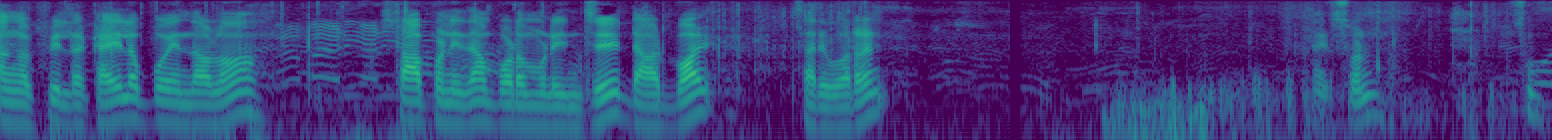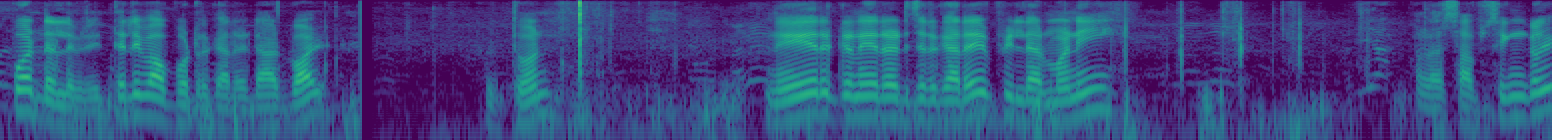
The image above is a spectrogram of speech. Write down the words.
அங்கே ஃபீல்டர் கையில் போயிருந்தாலும் ஸ்டாப் பண்ணி தான் போட முடிஞ்சுச்சு. டாட் பால் சாரி ஒரு run next one super delivery தெளிவாக போட்டிருக்காரு டாட் பால் ஃபிஃப்த் ஒன் நேருக்கு நேர் அடிச்சிருக்காரு ஃபீல்டர் மணி. அதில் சப் சிங்கிள்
